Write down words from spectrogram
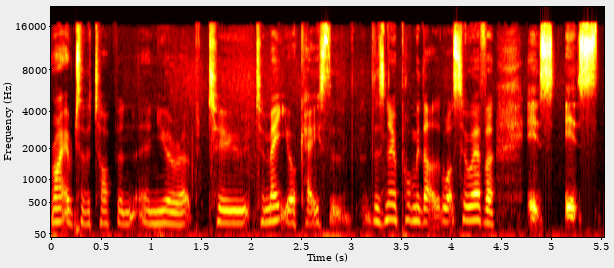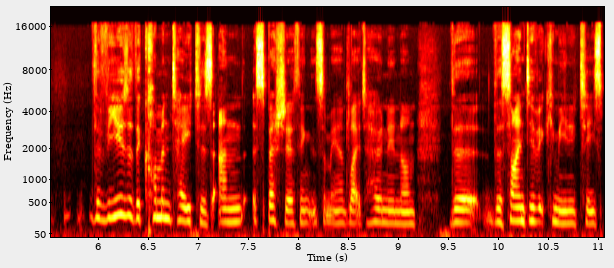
right up to the top in, in Europe, to to make your case. There's no problem with that whatsoever. It's it's the views of the commentators, and especially I think something I'd like to hone in on the the scientific communities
